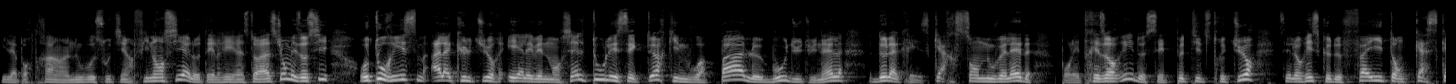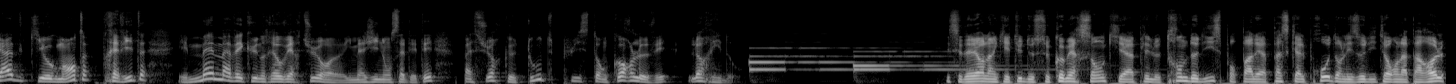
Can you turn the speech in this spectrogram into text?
Il apportera un nouveau soutien financier à l'hôtellerie-restauration, mais aussi au tourisme, à la culture et à l'événementiel, tous les secteurs qui ne voient pas le bout du tunnel de la crise. Car sans nouvelle aide pour les trésoreries de ces petites structures, c'est le risque de faillite en cascade qui augmente très vite. Et même avec une réouverture, euh, imaginons cet été, pas sûr que toutes puissent encore lever leurs rideaux. Et c'est d'ailleurs l'inquiétude de ce commerçant qui a appelé le 3210 pour parler à Pascal Pro dans Les auditeurs ont la parole.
